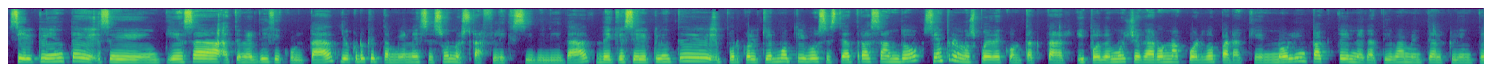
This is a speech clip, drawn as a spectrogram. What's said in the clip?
Si el cliente se empieza a tener dificultad, yo creo que también es eso nuestra flexibilidad de que si el cliente por cualquier motivo se esté atrasando, siempre nos puede contactar y podemos llegar a un acuerdo para que no le impacte negativamente al cliente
